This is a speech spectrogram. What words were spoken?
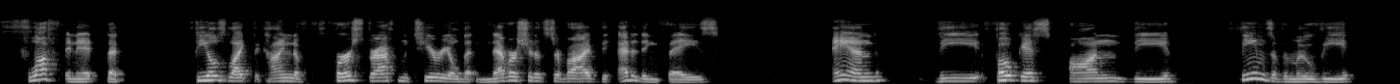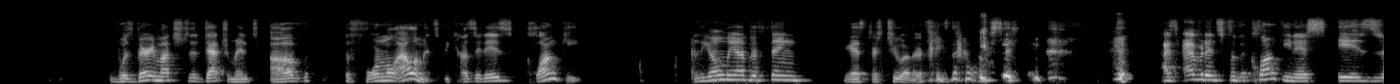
fluff in it that feels like the kind of first draft material that never should have survived the editing phase and the focus on the themes of the movie was very much to the detriment of the formal elements because it is clunky. And the only other thing, I guess there's two other things that I want to say. As evidence for the clunkiness is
